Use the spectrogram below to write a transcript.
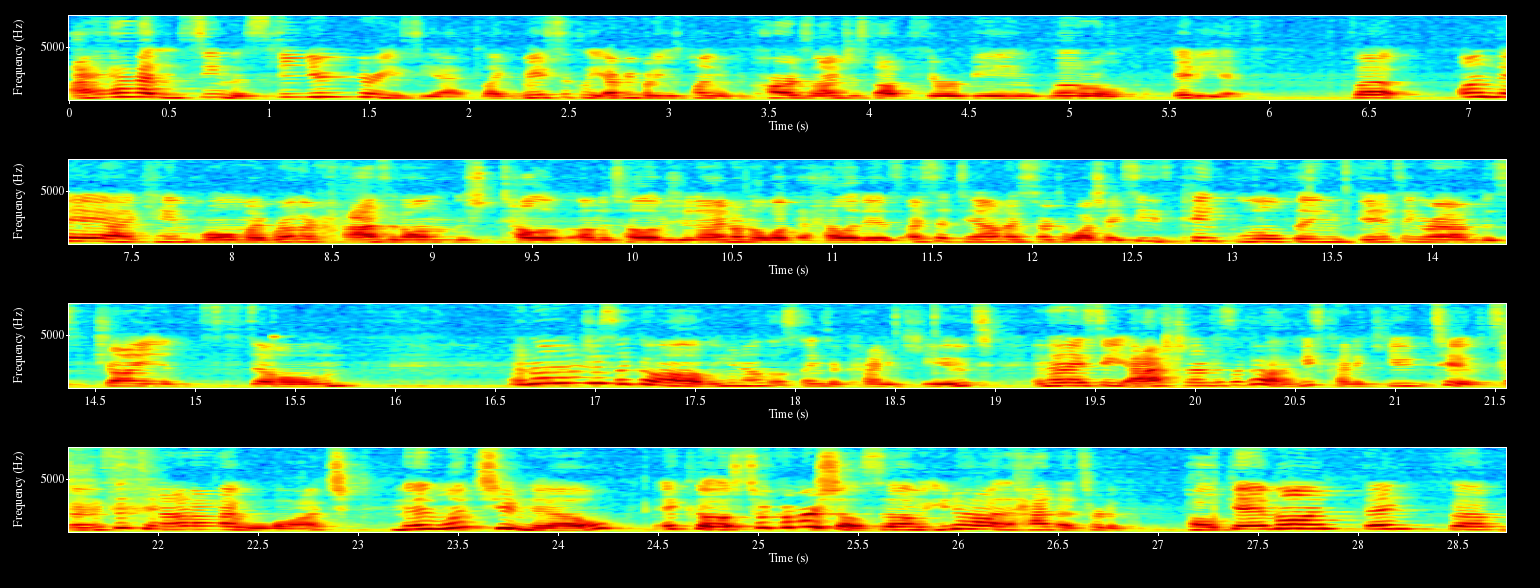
I hadn't seen the series yet. Like, basically, everybody was playing with the cards, and I just thought they were being little idiots. But one day I came home, my brother has it on the tele- on the television. I don't know what the hell it is. I sit down, I start to watch. I see these pink little things dancing around this giant stone. And I'm just like, oh, you know, those things are kind of cute. And then I see Ash, and I'm just like, oh, he's kind of cute too. So I sit down, I watch, and then once you know, it goes to a commercial. So you know how it had that sort of Pokemon thing. So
